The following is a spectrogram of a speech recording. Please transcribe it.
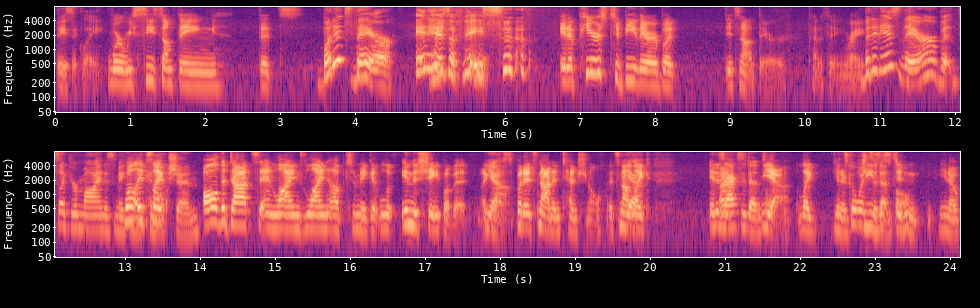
basically. where we see something that's But it's there. It is a face. it appears to be there, but it's not there, kind of thing, right? but it is there, but it's like your mind is making Well, it's like- connection. all the dots and lines line up to make it look in the shape of it, I Yeah. guess. But it's not intentional. It's not Yeah. like it is accidental. Yeah, like you It's know, Jesus didn't you know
